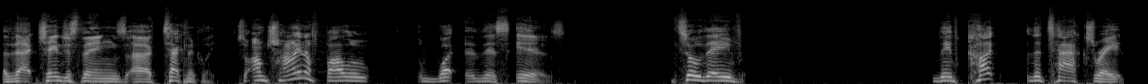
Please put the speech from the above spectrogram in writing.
that changes things uh, technically. So I'm trying to follow what this is. So they've they've cut the tax rate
